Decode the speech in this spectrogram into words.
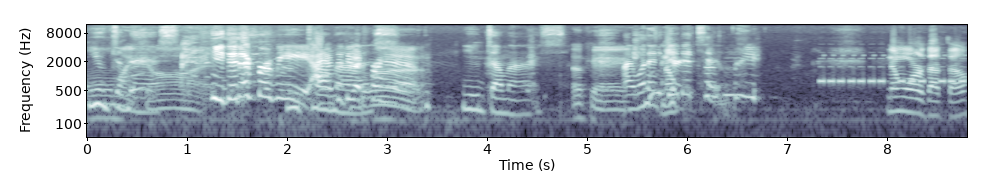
You oh my dumbass. He did it for me. You I have to do it for dumbass. him. You dumbass. Okay. I wouldn't He do did it it to me. No more of that though.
